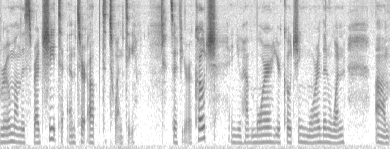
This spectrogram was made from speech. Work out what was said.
room on the spreadsheet to enter up to 20. So if you're a coach and you have more, you're coaching more than one um,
